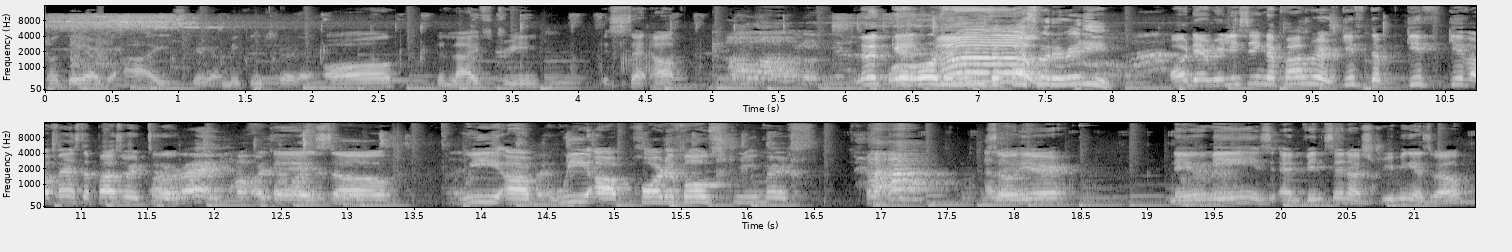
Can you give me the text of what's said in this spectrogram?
Oh, they are the eyes. They are making sure that all the live stream is set up. Look Oh, at oh, they released the oh! password already. Oh, they're releasing the password. Give the give give our fans the password too. Alright. Okay, so we are we are portable streamers. So here, Naomi is, and Vincent are streaming as well.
